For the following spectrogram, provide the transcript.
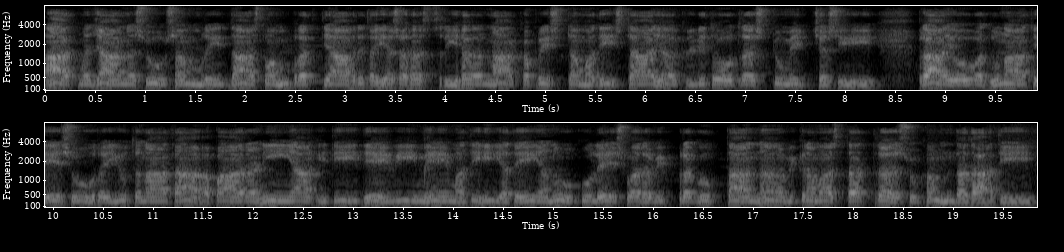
आत्मजानसु समृद्धास्त्वं प्रत्याहृतयशः श्रियः नाकपृष्ठमधिष्ठाय क्रीडितो द्रष्टुमिच्छसि प्रायो अधुना ते शूरयुतनाथा अपारणीया इति देवी मे मतिः यते अनुकूलेश्वर विप्रगुप्ता न विक्रमस्तत्र सुखं ददाति।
